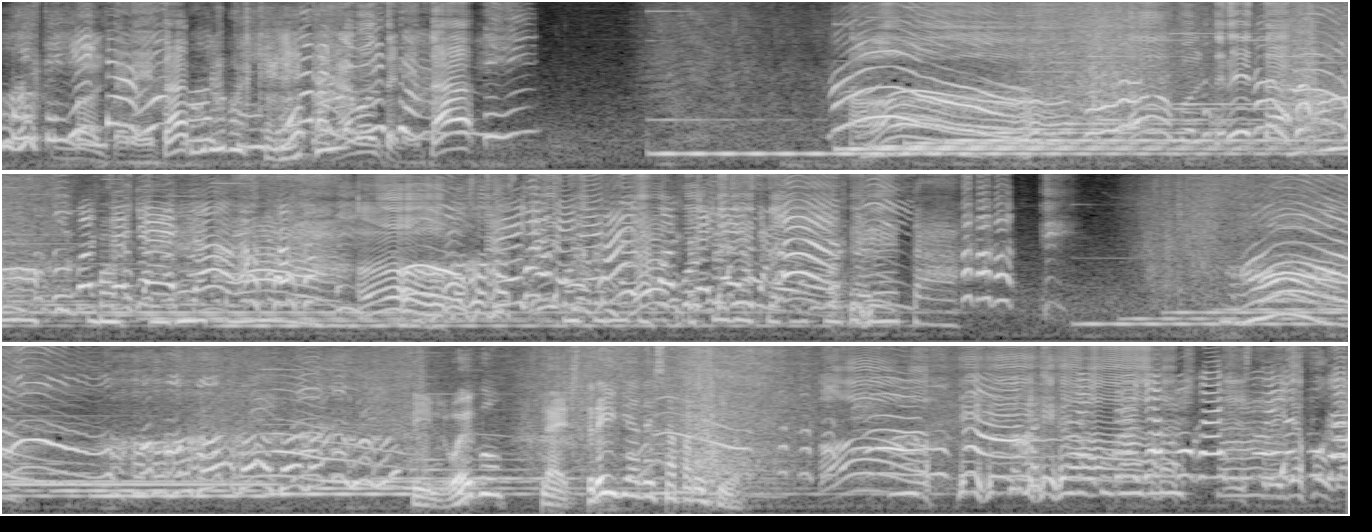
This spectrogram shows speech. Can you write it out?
¿Voltereta? Una voltereta. ¿Una voltereta? ¡Oh! Luego, la estrella desapareció. ¡Estrella fugaz! ¡Estrella fugaz!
